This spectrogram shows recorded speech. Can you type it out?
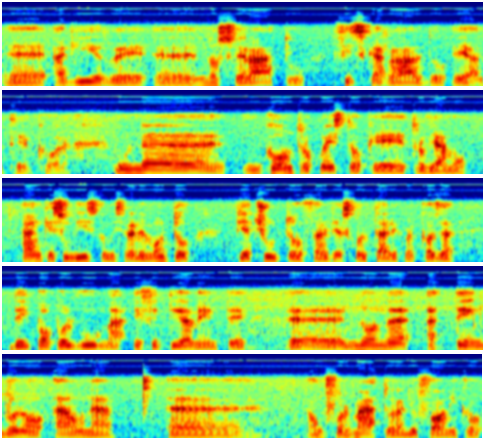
eh, Aguirre, eh, Nosferatu, Fitzcarraldo e altri ancora. Un eh, incontro questo che troviamo anche su disco, mi sarebbe molto piaciuto farvi ascoltare qualcosa dei Popol V, ma effettivamente eh, non attengono a, una, eh, a, un formato radiofonico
